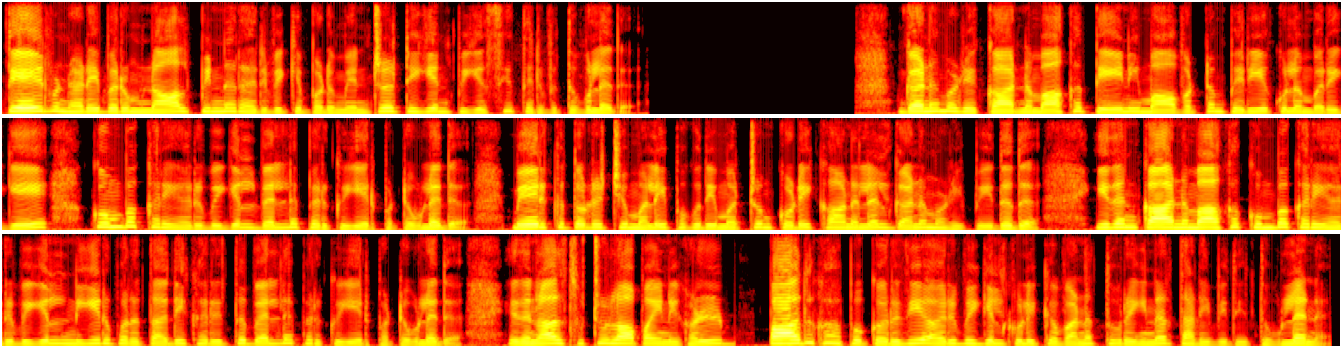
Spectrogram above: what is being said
தேர்வு நடைபெறும் நாள் பின்னர் அறிவிக்கப்படும் என்று டிஎன்பிஎஸ்சி தெரிவித்துள்ளது. கனமழை காரணமாக தேனி மாவட்டம் பெரியகுளம் அருகே கும்பக்கரை அருவியில் வெள்ளப்பெருக்கு ஏற்பட்டுள்ளது. மேற்கு தொடர்ச்சி மலைப்பகுதி மற்றும் கொடைக்கானலில் கனமழை பெய்தது. இதன் காரணமாக கும்பக்கரை அருவியில் நீர்வரத்து அதிகரித்து வெள்ளப்பெருக்கு ஏற்பட்டுள்ளது. இதனால் சுற்றுலாப் பயணிகள் பாதுகாப்பு கருதி அருவியில் குளிக்க வனத்துறையினர் தடை விதித்துள்ளனர்.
